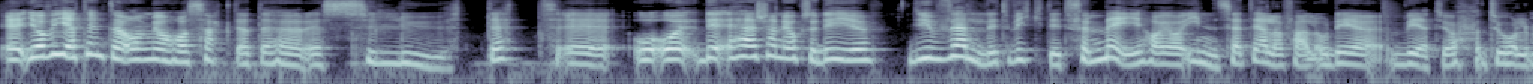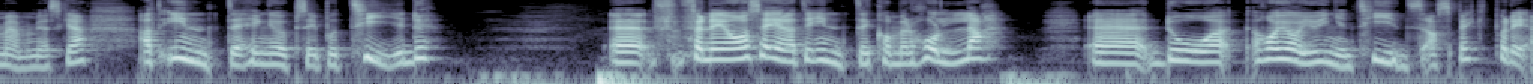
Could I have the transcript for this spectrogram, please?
Eh, jag vet inte om jag har sagt att det här är slutet. Eh, och och det här känner jag också, det är ju det är ju väldigt viktigt för mig, har jag insett i alla fall, och det vet jag att du håller med mig om Jessica, att inte hänga upp sig på tid. Eh, för när jag säger att det inte kommer hålla, då har jag ju ingen tidsaspekt på det.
